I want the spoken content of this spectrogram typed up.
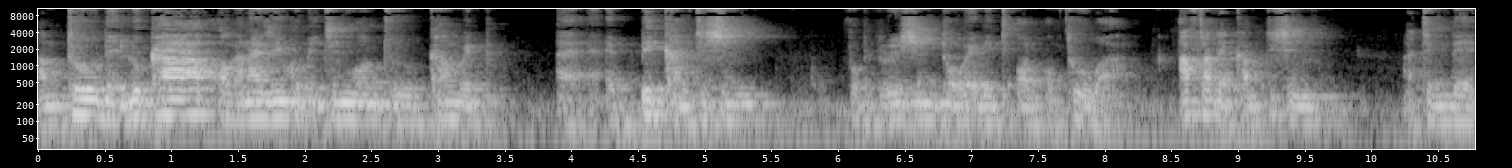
I'm told the local organizing committee want to come with a, a big competition for preparation toward it on October. After the competition, I think the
